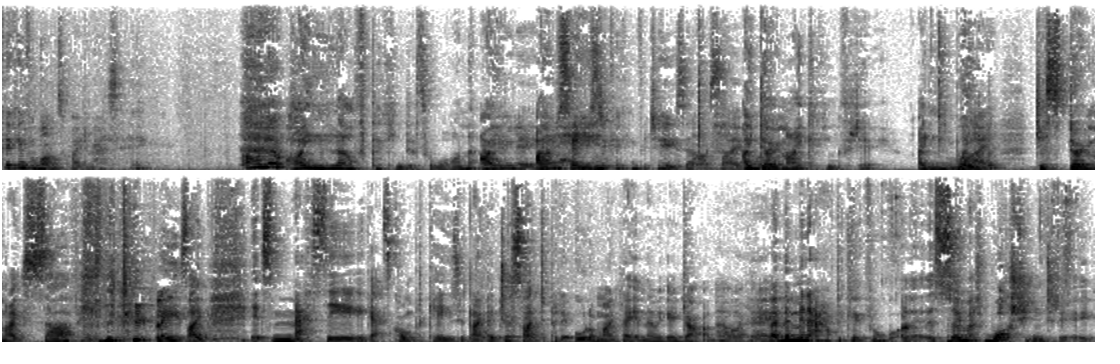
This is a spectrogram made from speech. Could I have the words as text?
Cooking for one's quite depressing. Oh no, I love cooking just for one. I really, I I'm so used to hate. cooking for two, so now it's like I oh, don't like cooking for two. I Why? wait, just don't like serving the two plates. Like it's messy, it gets complicated. Like I just like to put it all on my plate and there we go done. Oh, okay. Like the minute I have to cook for, there's so much washing to do.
